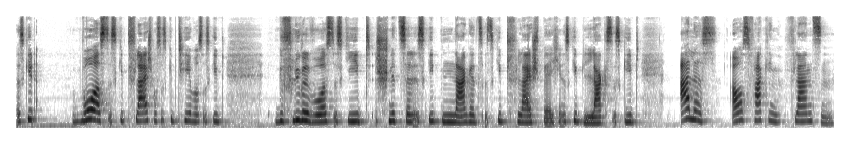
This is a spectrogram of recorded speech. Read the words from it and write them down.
Es gibt Wurst, es gibt Fleischwurst, es gibt Teewurst, es gibt Geflügelwurst, es gibt Schnitzel, es gibt Nuggets, es gibt Fleischbällchen, es gibt Lachs, es gibt alles aus fucking Pflanzen.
